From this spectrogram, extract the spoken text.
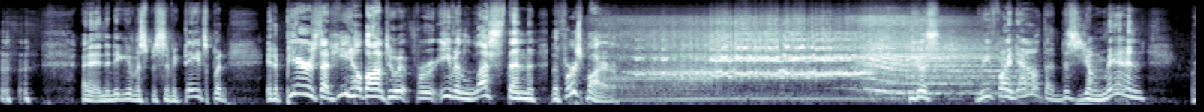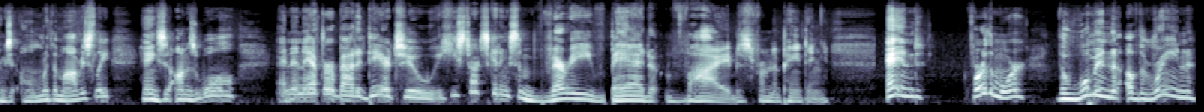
and they didn't give us specific dates, but it appears that he held on to it for even less than the first buyer. Because we find out that this young man brings it home with him, obviously, hangs it on his wall, and then after about a day or two, he starts getting some very bad vibes from the painting. And furthermore, the woman of the rain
